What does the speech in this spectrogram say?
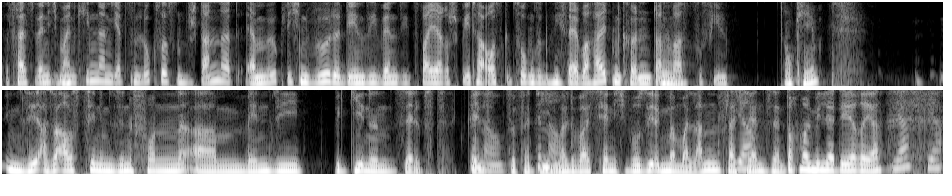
Das heißt, wenn ich meinen Kindern jetzt einen Luxus und einen Standard ermöglichen würde, den sie, wenn sie zwei Jahre später ausgezogen sind, nicht selber halten können, dann mhm. war es zu viel. Okay. Im also ausziehen im Sinne von, ähm, wenn sie beginnen, selbst Geld genau, zu verdienen, genau. weil du weißt ja nicht, wo sie irgendwann mal landen. Vielleicht ja. werden sie dann doch mal Milliardäre, ja. Ja, ja.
